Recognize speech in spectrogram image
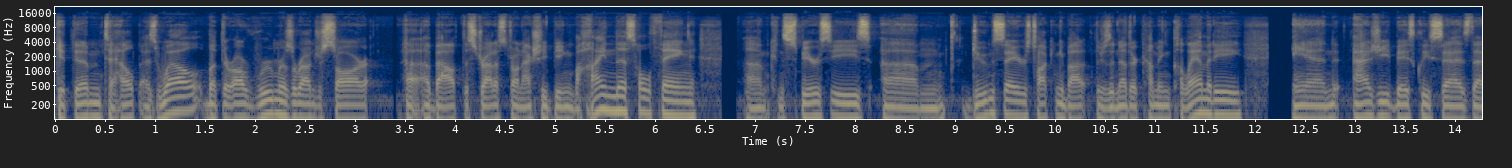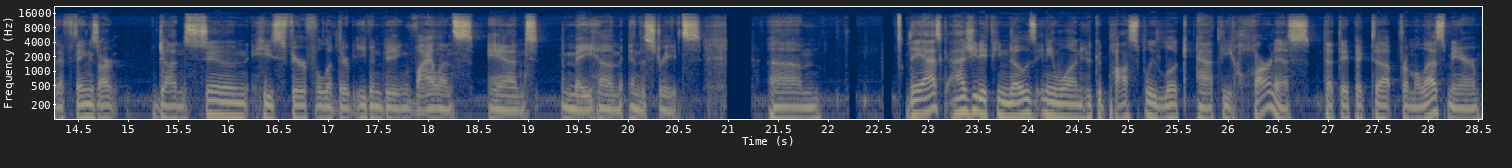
get them to help as well. But there are rumors around Jrusar uh, about the Stratos Throne actually being behind this whole thing. Um, conspiracies, um, doomsayers talking about there's another coming calamity. And Ajit basically says that if things aren't done soon, he's fearful of there even being violence and mayhem in the streets. Um, they ask Ajit if he knows anyone who could possibly look at the harness that they picked up from Alesmir.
